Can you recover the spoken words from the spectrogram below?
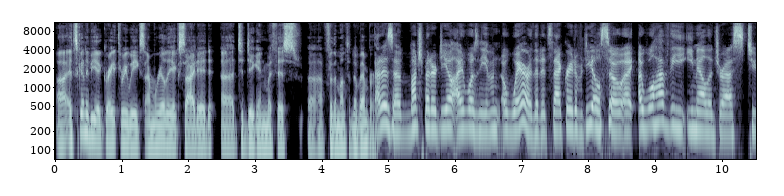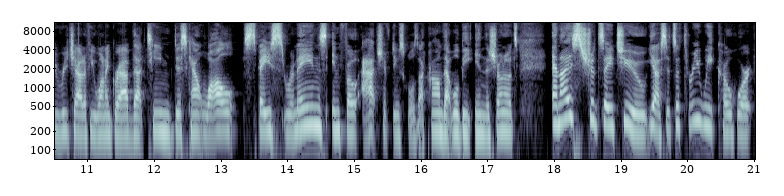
uh, it's going to be a great three weeks. I'm really excited uh, to dig in with this uh, for the month of November. That is a much better deal. I wasn't even aware that it's that great of a deal. So uh, I will have the email address to reach out if you want to grab that team discount while space remains. Info at shiftingschools.com. That will be in the show notes. And I should say too, yes, it's a three week cohort,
